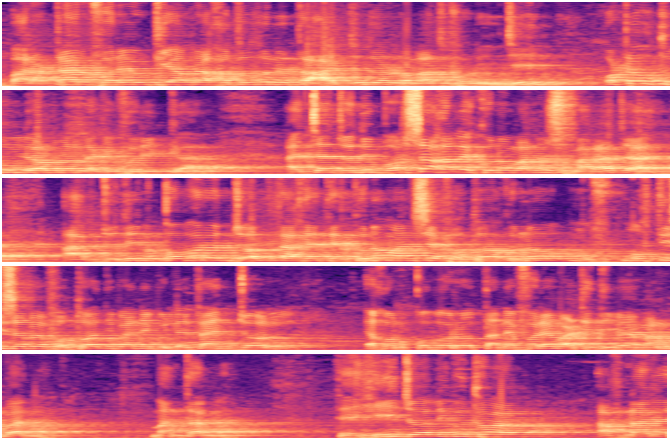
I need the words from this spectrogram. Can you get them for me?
বারোটার পরে উঠি আমরা কতজনে তো আয়তুদের নামাজ পড়ি, জি? ওটাও তুইল আমরা লাগে পরীক্ষা। আচ্ছা যদি বর্ষাকালে কোনো মানুষ মারা যায়, আর যদি কবরের জল থাকে কোনো মানুষে ফতোয়া, কোনো মুফ- মুফতি হিসাবে ফতোয়া দিবানি বলে তাই জল এখন কবর তানে ফরে মাটি দিবে, মানবা না, মানতা না। তে হি জলিগু তো আপনারে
